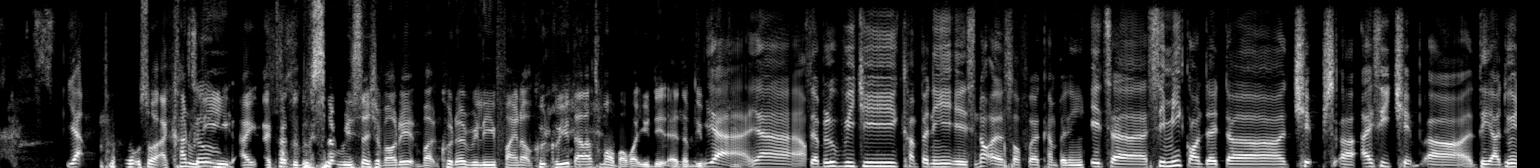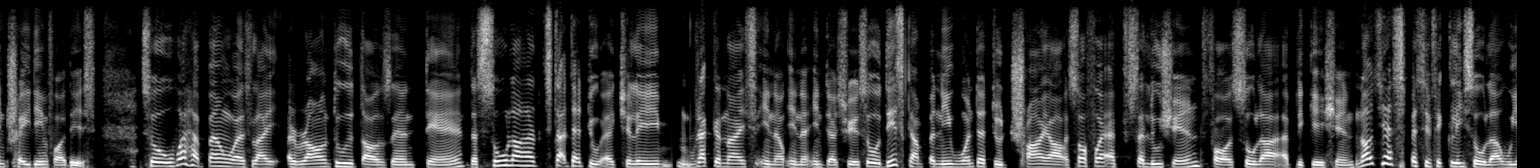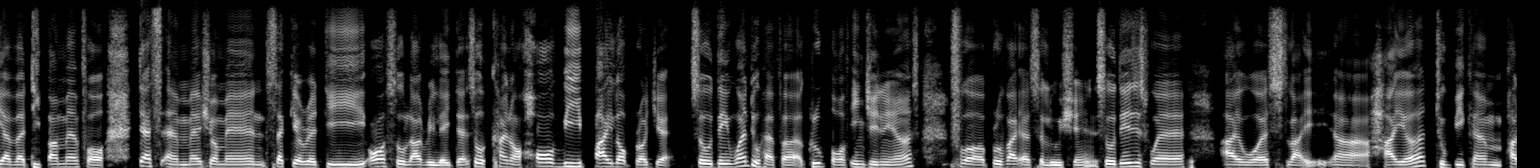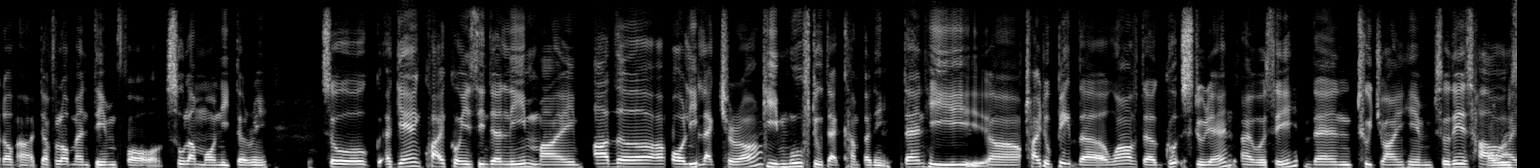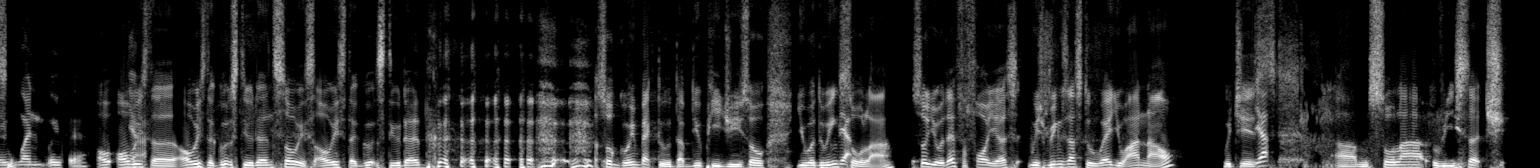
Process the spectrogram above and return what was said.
Yeah. So, so I can't So- really. I, I tried to do some research about it, but couldn't really find out. Could, could you tell us more about what you did at WPG? Yeah, yeah. The WPG company is not a software company. It's a semiconductor chips, uh, IC chip. Uh, they are doing trading for this. So what happened was like around 2010, the solar started to actually recognize in a in the industry. So this company wanted to try out a software solution for solar application. Not just specifically solar. We have a department for test and measurement, security, all solar related. So kind of hobby pilot project. So they want to have a group of engineers for provide a solution. So this is where I was like uh, hired to become part of a development team for solar monitoring. So again, quite coincidentally, my other poly lecturer he moved to that company. Then he uh, tried to pick the one of the good student, I would say, then to join him. So this is how Always- I went with it. Al- Always the always the good student, Soe is always the good student. so going back to WPG, so you were doing Yeah. solar, so you were there for four years, which brings us to where you are now, which is Yeah. um, Solar Research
